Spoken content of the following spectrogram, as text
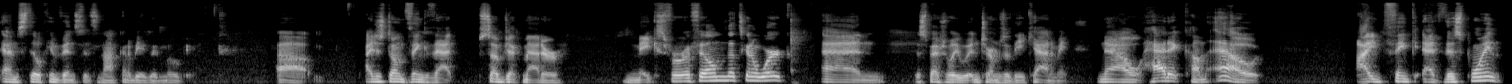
am still convinced it's not going to be a good movie. Um, I just don't think that subject matter makes for a film that's going to work, and especially in terms of the Academy. Now, had it come out, I think at this point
